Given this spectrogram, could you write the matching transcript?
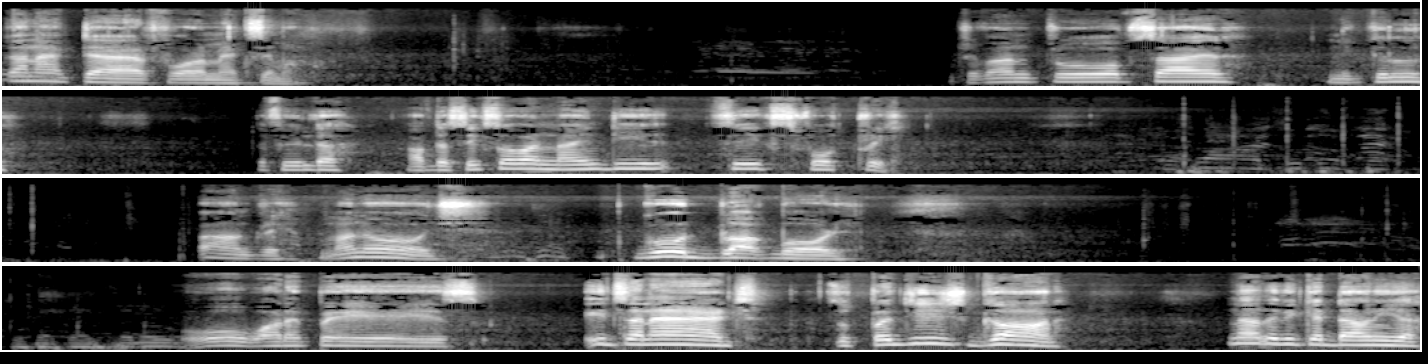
Connector for a maximum. Driven pro offside. Nickel the fielder uh, after 6 over 96 for 3. Boundary. Manoj. Good block ball. Oh, what a pace. It's an edge. So Prajesh gone. Now Another wicket down here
